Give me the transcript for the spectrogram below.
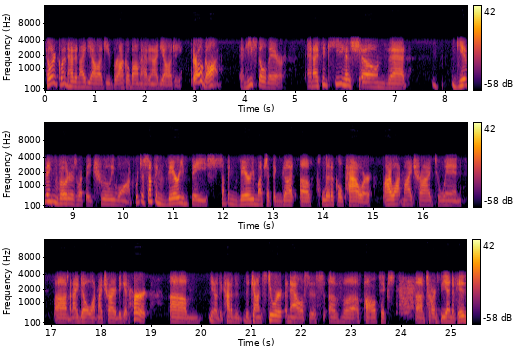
Hillary Clinton had an ideology, Barack Obama had an ideology. They're all gone, and he's still there. And I think he has shown that giving voters what they truly want, which is something very base, something very much at the gut of political power. I want my tribe to win, um, and I don't want my tribe to get hurt. Um, you know, the kind of the, the Jon Stewart analysis of uh, of politics uh, towards the end of his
